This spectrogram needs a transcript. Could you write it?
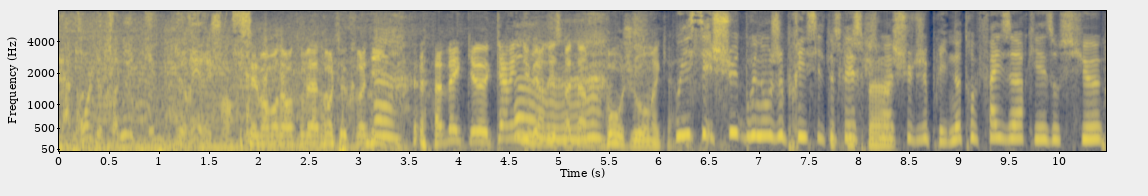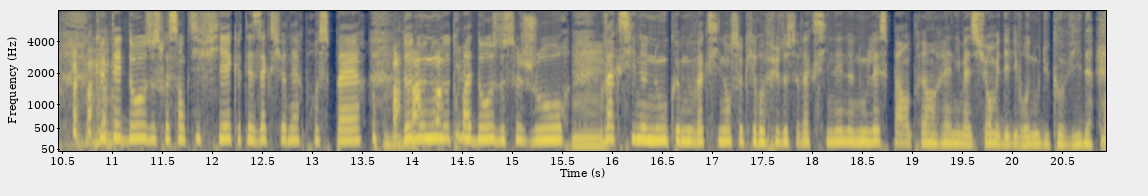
La drôle de chronique de Rire et Chanson. C'est le moment de retrouver la drôle de chronique avec euh, Karine Dubernet ce matin. Bonjour Maca. Oui, c'est chute Bruno, je prie s'il te plaît, excuse-moi, chute, je prie. Notre Pfizer qui est aux cieux, que tes doses soient sanctifiées, que tes actionnaires prospèrent. Donne-nous nos trois doses de ce jour. Mm. Vaccine-nous comme nous vaccinons ceux qui refusent de se vacciner. Ne nous laisse pas entrer en réanimation, mais délivre-nous du Covid. Oh,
